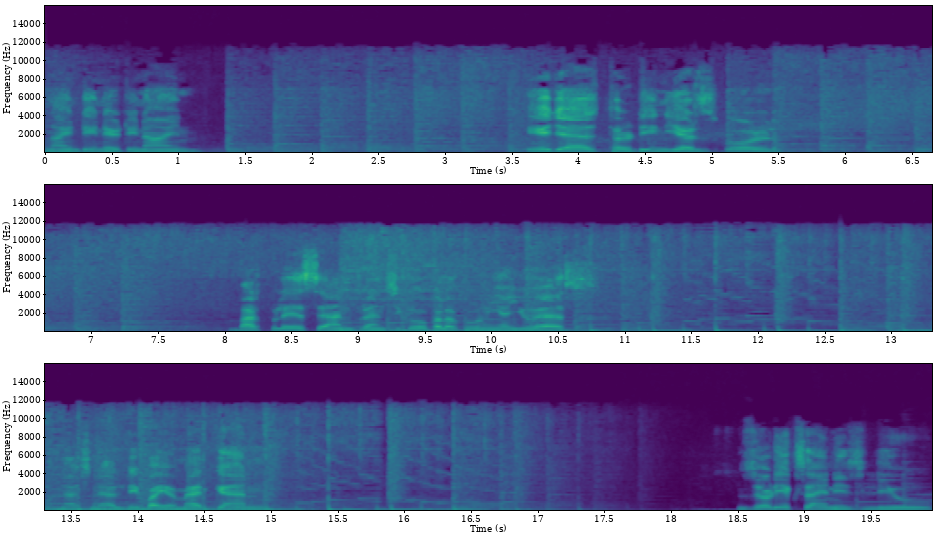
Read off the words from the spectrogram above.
1989. Age as 13 years old. Birthplace San Francisco, California, US. Nationality by American. Zodiac sign is Leo.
